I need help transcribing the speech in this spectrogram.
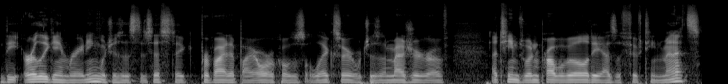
the early game rating, which is a statistic provided by Oracle's Elixir, which is a measure of a team's win probability as of 15 minutes.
